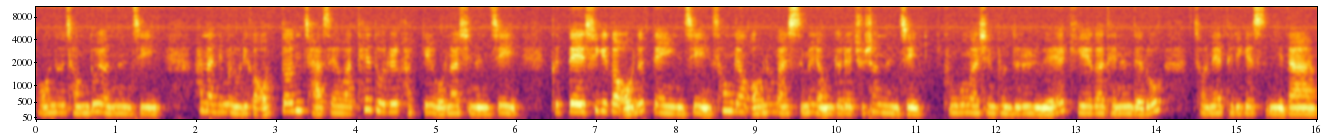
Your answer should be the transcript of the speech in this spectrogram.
어느 정도였는지, 하나님은 우리가 어떤 자세와 태도를 갖길 원하시는지, 그때의 시기가 어느 때인지, 성경 어느 말씀을 연결해 주셨는지 궁금하신 분들을 위해 기회가 되는 대로 전해드리겠습니다.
